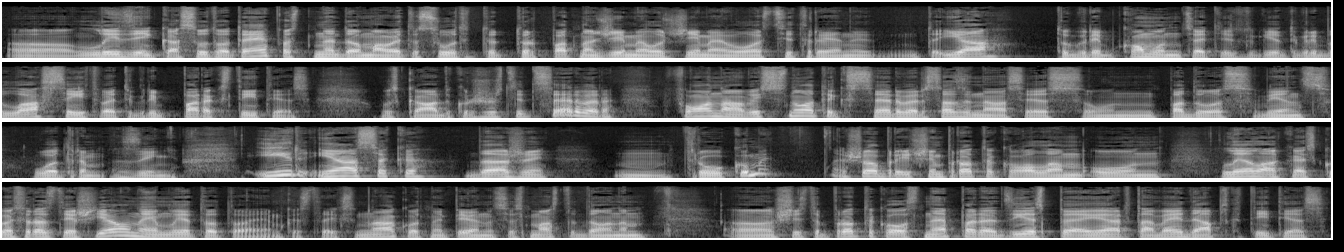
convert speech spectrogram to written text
Līdzīgi kā sūtot e-pastu, nedomā, vai tu sūti tur, turpat no Gmail uz Gmail vai citurieni. Jā, tu gribi komunicēt, ja tu, ja tu gribi lasīt, vai tu gribi parakstīties uz kādu, kurš ir uz citu servera, fonā viss notiks, serveri sazināsies un pados viens otram ziņu. Ir jāsaka daži mm, trūkumi. Šobrīd šim protokolam, lielākais, ko es redzu tieši jauniem lietotājiem, kas, teiksim, nākotnē pievienosies Mastodonam, šis protokols neparedz iespēju ar tā veidā apskatīties,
